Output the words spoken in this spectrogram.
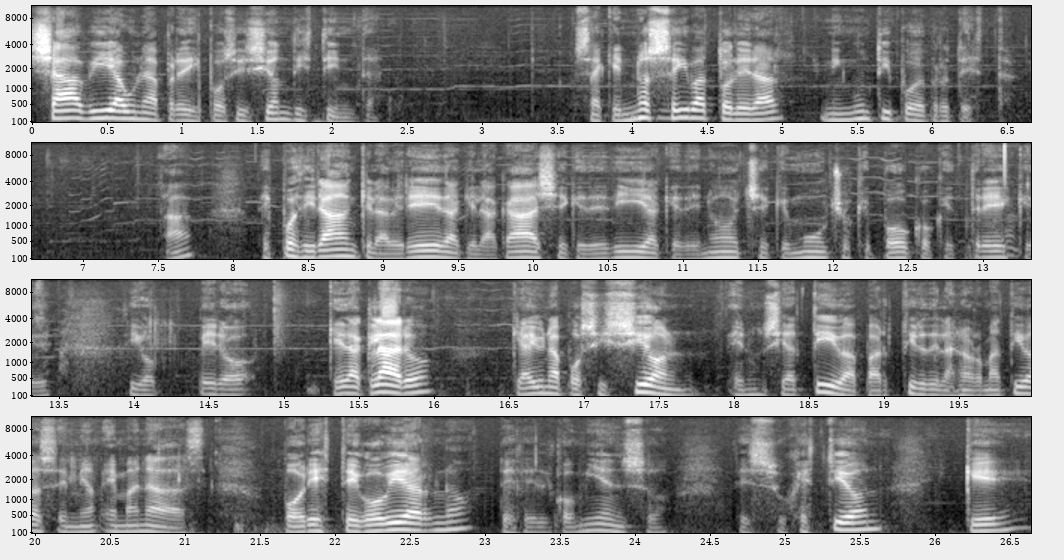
ya había una predisposición distinta. O sea que no se iba a tolerar ningún tipo de protesta. ¿ah? Después dirán que la vereda, que la calle, que de día, que de noche, que muchos, que pocos, que tres, que digo, pero queda claro que hay una posición enunciativa a partir de las normativas emanadas por este gobierno desde el comienzo de su gestión que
